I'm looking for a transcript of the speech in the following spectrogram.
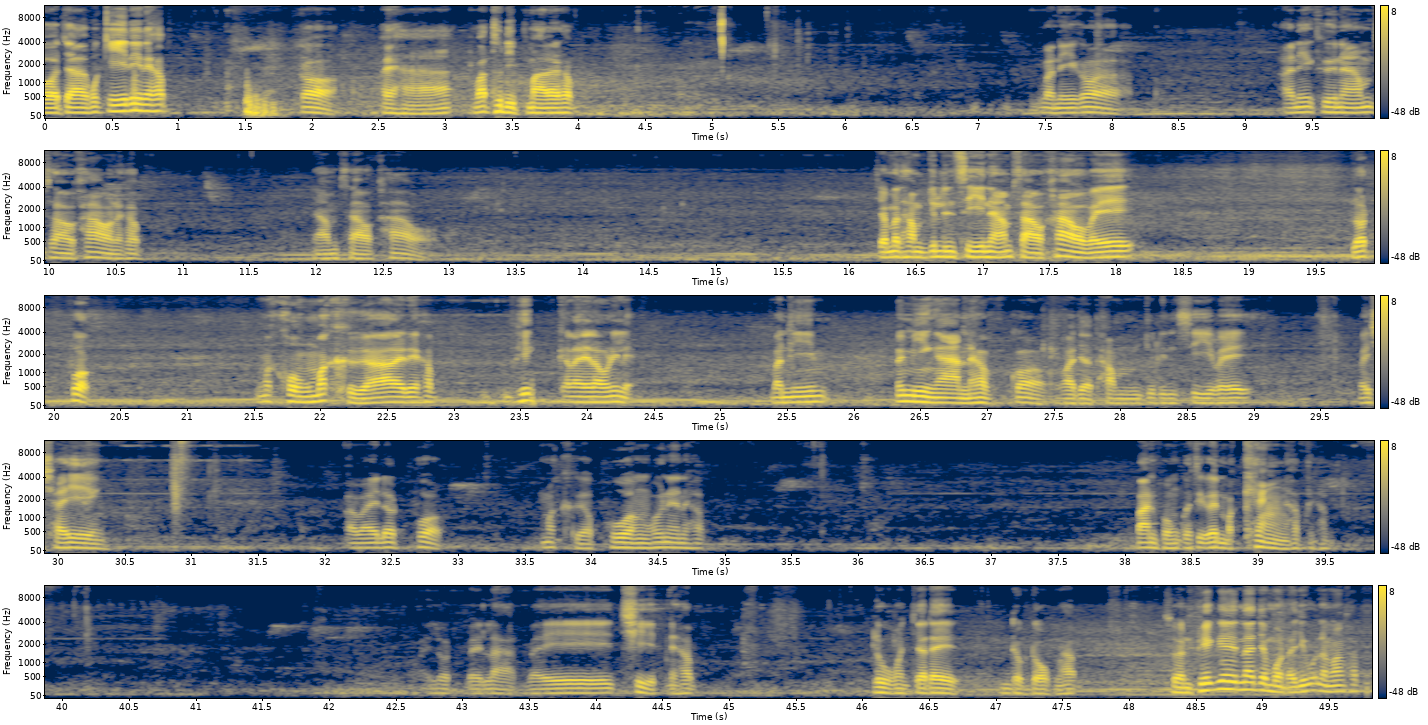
ต่อจากเมื่อกี้นี่นะครับ ก็ไปหาวัตถุดิบมาแล้วครับ วันนี้ก็ อันนี้คือน้ำซาวข้าวนะครับ น้ำซาวข้าว จะมาทำจุลินทรีย์น้ำซาวข้าวไว้ลดพวกมะคงมะเขืออะไรเนี่ยครับพริกอะไรเรานี่แหละ วันนี้ไม่มีงานนะครับ ก็ว่าจะทำจุลินทรีย์ไว้ ไว้ใช้เอง เอาไว้ลดพวกมะเขือพวงพวกนี้นะครับ บ้านผมก็จะเอิ้นบักแข้งครับนะครับไว้ลดไว้ลาดไว้ฉีดนะครับ ลูกมันจะได้ดกๆนะครับ ส่วนพริกนี่น่าจะหมดอายุแล้วมั้งครับ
